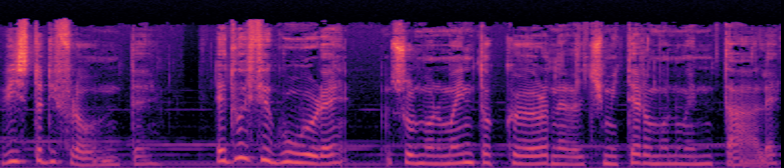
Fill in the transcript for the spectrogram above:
visto di fronte. Le due figure, sul monumento Körner al cimitero monumentale,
